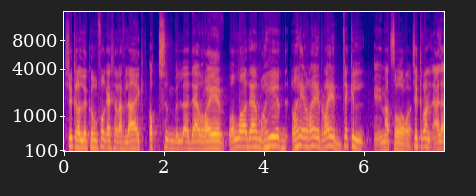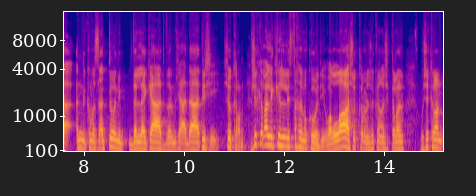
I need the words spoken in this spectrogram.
شكرا لكم. فوق 10000 like. أقسم بالله دعم رهيب. والله دعم رهيب رهيب رهيب رهيب. بشكل ما تصورون. شكرا على أنكم أسعدتوني باللايكات بالمشاهدات كل شيء. شكرا. وشكرا لكل اللي استخدموا كودي. والله شكرا شكرا شكرا. وشكرا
